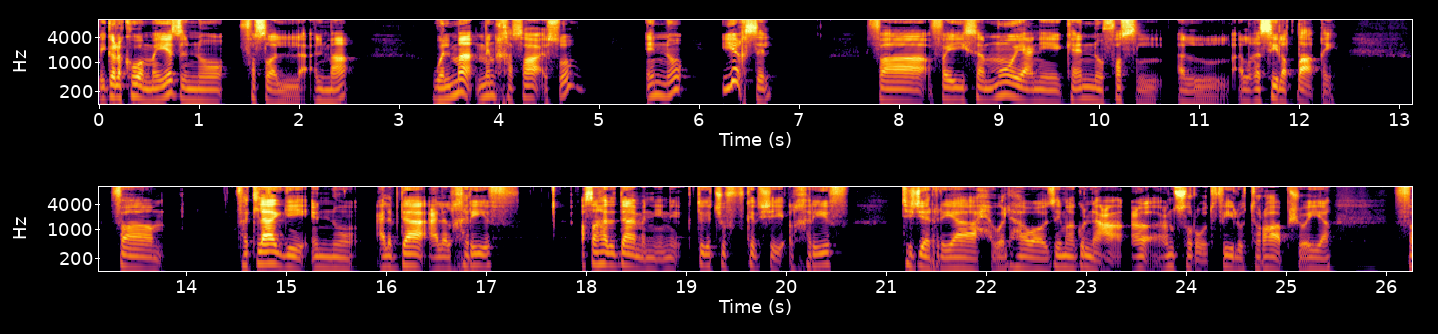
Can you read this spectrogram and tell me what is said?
يقول لك هو مميز لأنه فصل الماء والماء من خصائصه إنه يغسل. ف... فيسموه يعني كأنه فصل الغسيل الطاقي. ف فتلاقي إنه على بداء على الخريف أصلا هذا دائما يعني تقدر تشوف كذا شيء الخريف تجي الرياح والهواء وزي ما قلنا عنصر وتفيل وتراب شوية. ف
